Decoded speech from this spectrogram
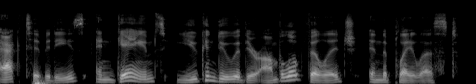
activities, and games you can do with your Envelope Village in the playlist.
